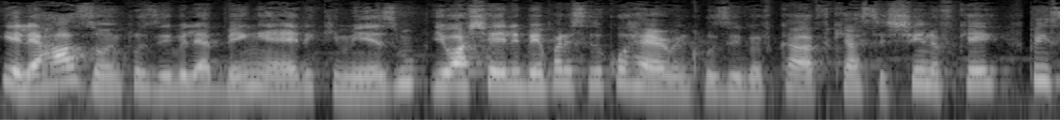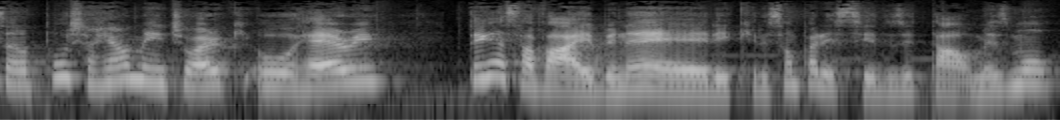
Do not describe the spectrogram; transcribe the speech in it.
e ele arrasou, inclusive ele é bem Eric mesmo. E eu achei ele bem parecido com o Harry, inclusive. Eu fiquei assistindo, eu fiquei pensando, puxa, realmente, o, Eric, o Harry tem essa vibe, né, Eric? Eles são parecidos e tal, mesmo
